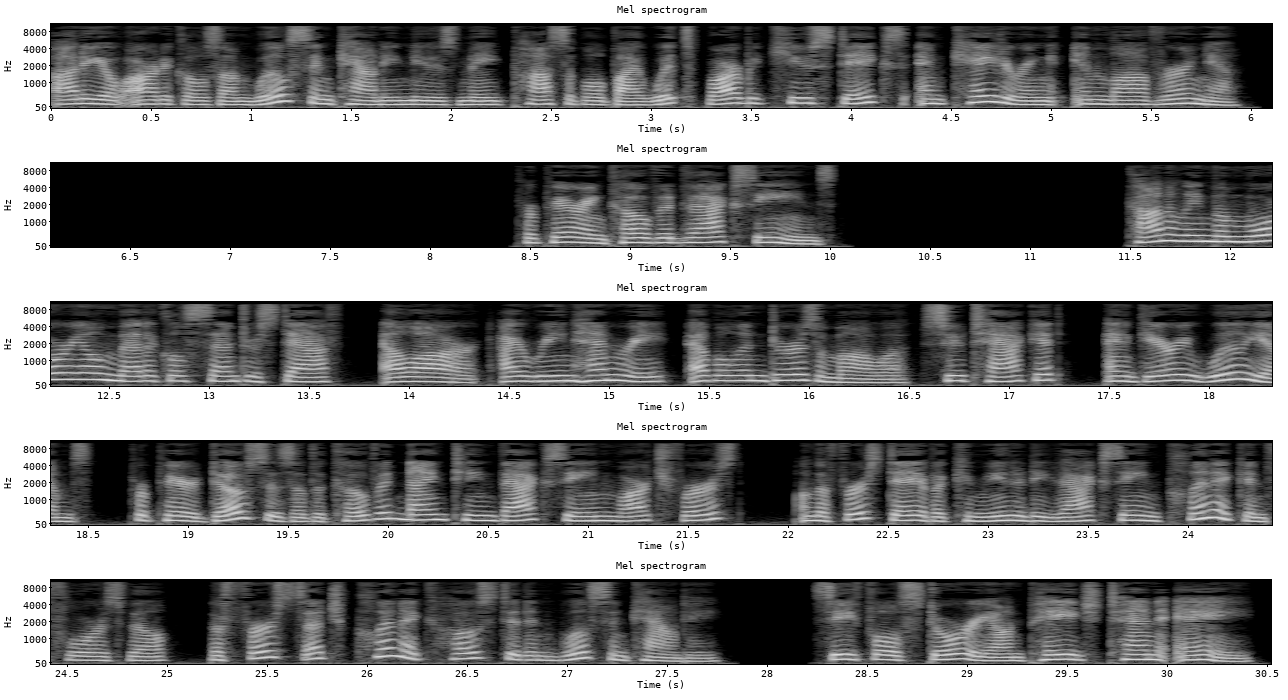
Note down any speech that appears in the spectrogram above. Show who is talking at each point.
Speaker 1: Audio articles on Wilson County News made possible by Witt's Barbecue Steaks and Catering in La Vernia. Preparing COVID vaccines. Connally Memorial Medical Center staff, LR, Irene Henry, Evelyn Durzamawa, Sue Tackett, and Gary Williams, prepared doses of the COVID 19 vaccine March 1st, on the first day of a community vaccine clinic in Floresville, the first such clinic hosted in Wilson County. See full story on page 10a.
